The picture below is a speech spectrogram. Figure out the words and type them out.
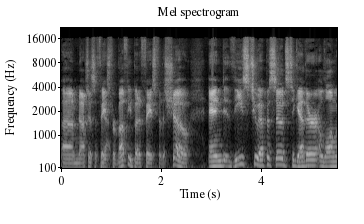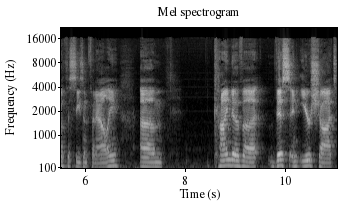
Um, not just a face Yeah. for Buffy, but a face for the show. And these two episodes together, along with the season finale, um, kind of uh, this and earshot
